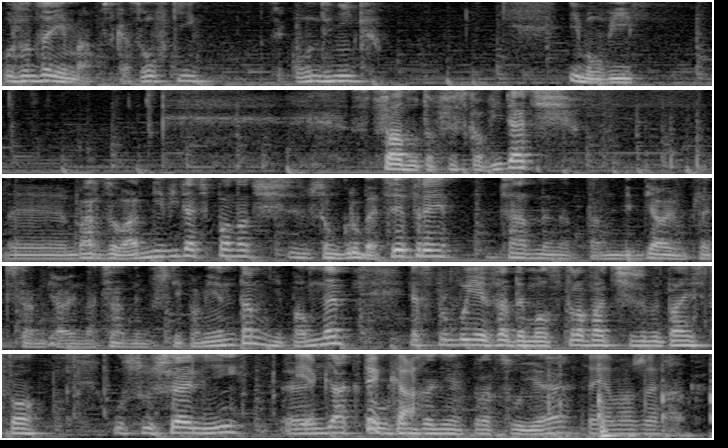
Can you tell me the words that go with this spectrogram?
Urządzenie ma wskazówki, sekundnik i mówi. Z przodu to wszystko widać. Yy, bardzo ładnie widać ponoć. Są grube cyfry. Czarne na tam białym tle, czy tam białe na czarnym, już nie pamiętam, nie pomnę. Ja spróbuję zademonstrować, żeby Państwo usłyszeli, e, Jak jak, to urządzenie pracuje. Co ja może... Tak.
